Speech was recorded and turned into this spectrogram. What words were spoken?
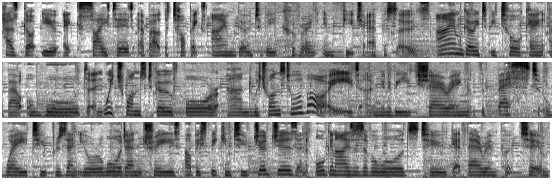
has got you excited about the topics I'm going to be covering in future episodes. I'm going to be talking about awards and which ones to go for and which ones to avoid. I'm going to be sharing the best way to present your award entries. I'll be speaking to judges and organisers of awards to get their input too.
